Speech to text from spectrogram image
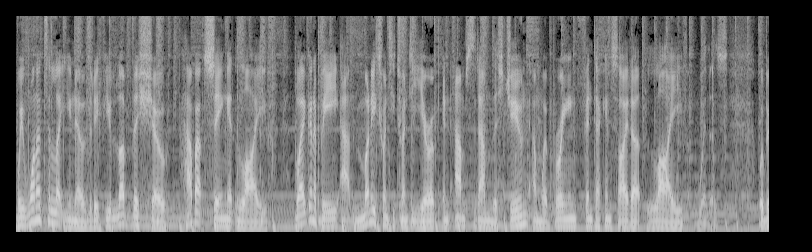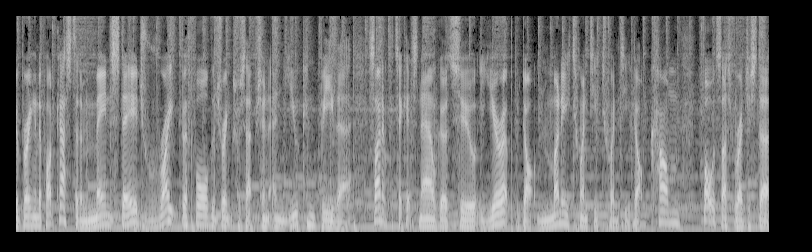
We wanted to let you know that if you love this show, how about seeing it live? We're going to be at Money 2020 Europe in Amsterdam this June, and we're bringing FinTech Insider live with us. We'll be bringing the podcast to the main stage right before the drinks reception, and you can be there. Sign up for tickets now. Go to europe.money2020.com forward slash register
